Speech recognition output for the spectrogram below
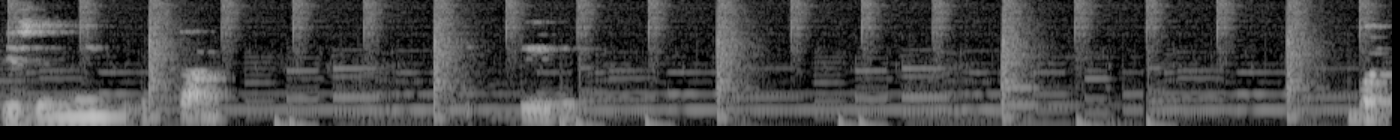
Y eso es muy importante. Este, Bueno,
